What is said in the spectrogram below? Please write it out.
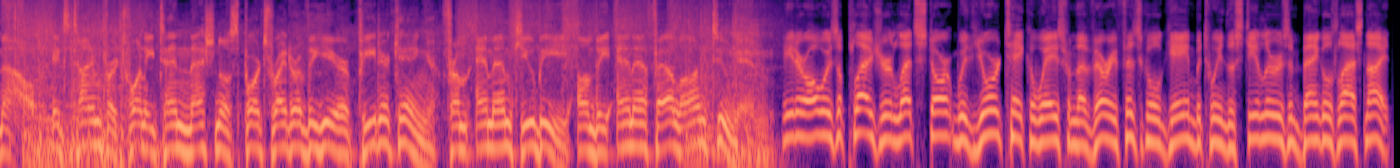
Now, it's time for 2010 National Sports Writer of the Year, Peter King from MMQB on the NFL on TuneIn. Peter, always a pleasure. Let's start with your takeaways from the very physical game between the Steelers and Bengals last night.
